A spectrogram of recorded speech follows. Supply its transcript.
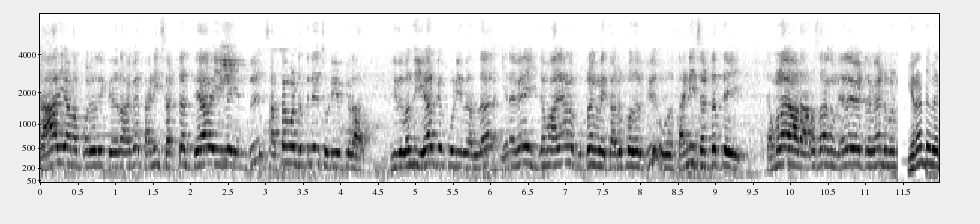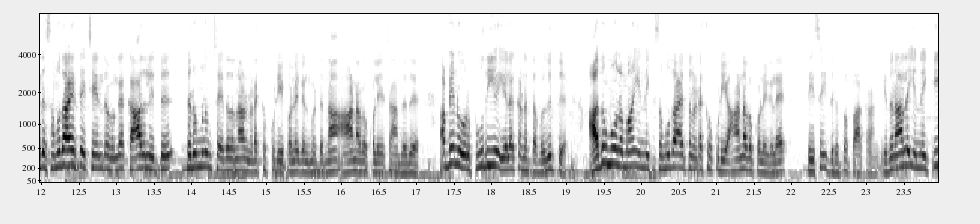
சாதியான படுகொலைக்கு எதிராக தனி சட்டம் தேவையில்லை என்று சட்டமன்றத்திலே சொல்லியிருக்கிறார். இது வந்து ஏற்கக்கூடியதல்ல. எனவே இந்த மாதிரியான குற்றங்களை தடுப்பதற்கு ஒரு தனி சட்டத்தை தமிழ்நாடு அரசாங்கம் நிறைவேற்ற வேண்டும் இரண்டு வேறு சமுதாயத்தைச் சேர்ந்தவங்க காதலித்து திருமணம் செய்கிறதுனால நடக்கக்கூடிய கொலைகள் மட்டும்தான் ஆணவ கொலையை சார்ந்தது அப்படின்னு ஒரு புதிய இலக்கணத்தை வகுத்து அது மூலமாக இன்னைக்கு சமுதாயத்தில் நடக்கக்கூடிய ஆணவ கொலைகளை திசை திருப்ப பார்க்குறாங்க. இதனால் இன்னைக்கு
